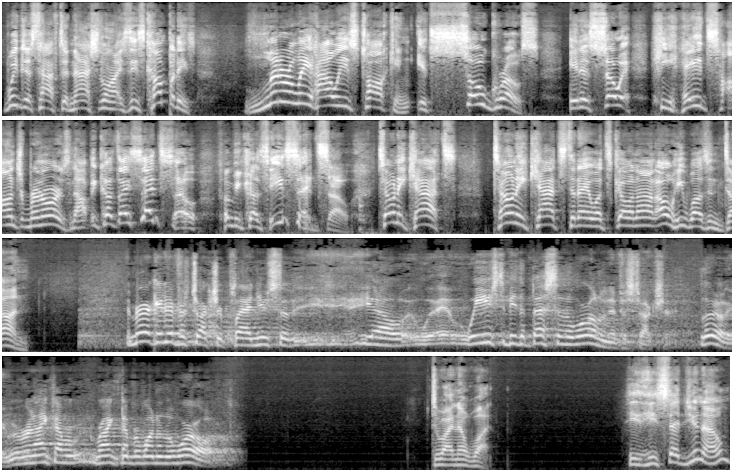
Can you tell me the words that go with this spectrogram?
we just have to nationalize these companies. Literally, how he's talking, it's so gross. It is so. He hates entrepreneurs, not because I said so, but because he said so. Tony Katz. Tony Katz today, what's going on? Oh, he wasn't done. The American infrastructure plan used to, you know, we used to be the best in the world in infrastructure. Literally, we were ranked number, ranked number one in the world. Do I know what? He, he said, you know.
